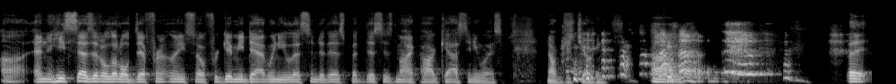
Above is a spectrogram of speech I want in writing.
uh, and he says it a little differently so forgive me dad when you listen to this but this is my podcast anyways. No i'm just joking. Um, but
